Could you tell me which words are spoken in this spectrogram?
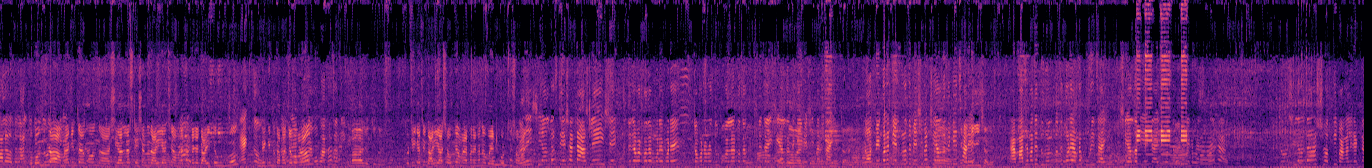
ভালো হতো লাল তো বন্ধুরা আমরা কিন্তু এখন শিয়ালদা স্টেশনে দাঁড়িয়ে আছি। আমরা এখান থেকে গাড়িতে উঠবো। উঠে কিন্তু তারপর যাব আমরা বাঘাযতীন। তো ঠিক আছে গাড়ি আসা অবধি আমরা এখন এখানে ওয়েট করছি সবাই। শিয়ালদা স্টেশনটা আসলেই সেই ঘুরতে যাওয়ার কথা মনে পড়ে। যখন আমরা দূরপাল্লার কথা ঘুরতে যাই শিয়ালদা একদম, বেশিরভাগ যাই। নর্থ বেঙ্গলের ট্রেনগুলোতে বেশিরভাগ শিয়ালদা থেকেই এখান ছাড়ে। আর মাঝে মাঝে দুরন্ততে করে আমরা পুরী যাই। শিয়ালদা দিয়ে যাই দুরন্ত থেকে? তো শিয়ালদা সত্যি বাঙালির একটা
